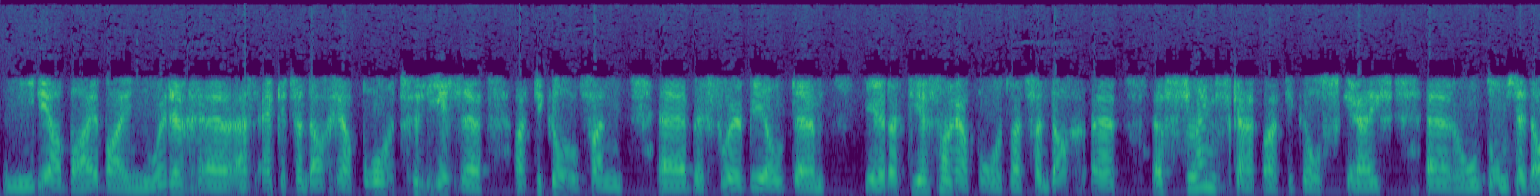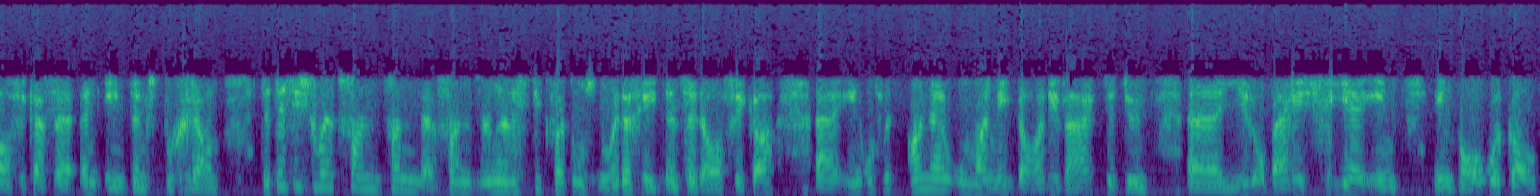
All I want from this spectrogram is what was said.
media baie baie nodig. Uh, as ek het vandag 'n rapport gelees, 'n uh, artikel van uh byvoorbeeld um, die redakteur van rapport wat vandag 'n uh, 'n vlamskerp artikel skryf uh, rondom Suid-Afrika se inentingsprogram. Dit is 'n soort van van van journalistiek wat ons nodig het in Suid-Afrika uh en ons moet aanhou om maar net daardie werk te doen uh hier op RSG en en waar ook al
